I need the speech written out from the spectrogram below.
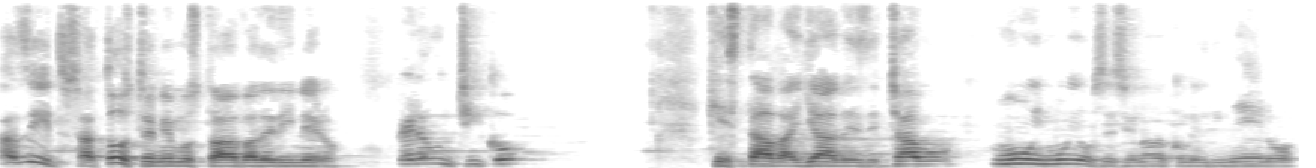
Así, o sea, todos tenemos taba de dinero. Pero un chico que estaba ya desde chavo muy, muy obsesionado con el dinero.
